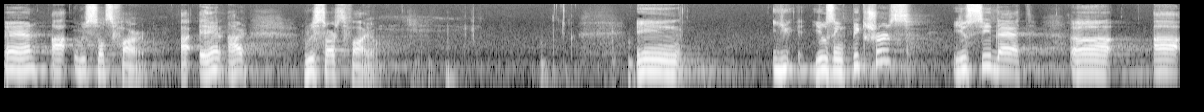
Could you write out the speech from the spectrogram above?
and a resource file, uh, and a resource file. In using pictures, you see that uh, a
